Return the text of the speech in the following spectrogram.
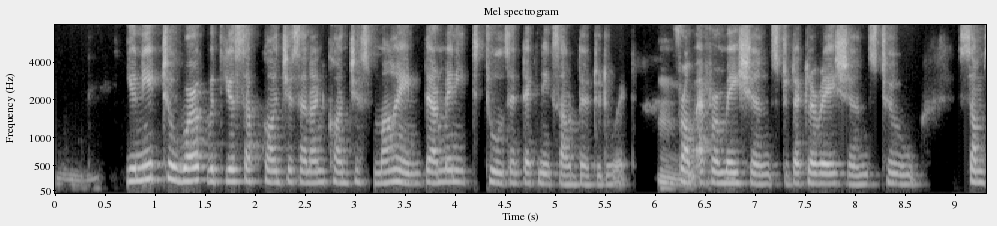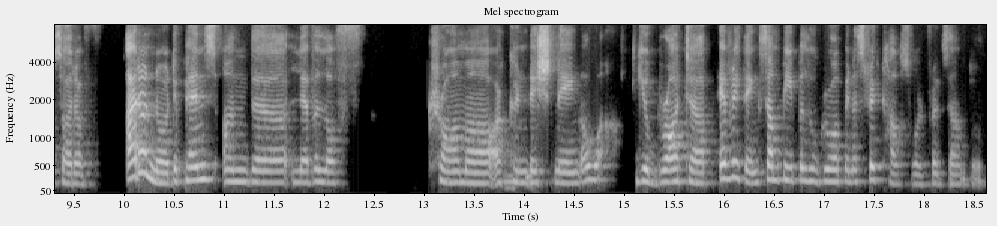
Mm-hmm. You need to work with your subconscious and unconscious mind. There are many tools and techniques out there to do it, mm-hmm. from affirmations to declarations to some sort of I don't know, depends on the level of trauma or mm-hmm. conditioning or you're brought up, everything. Some people who grow up in a strict household, for example,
